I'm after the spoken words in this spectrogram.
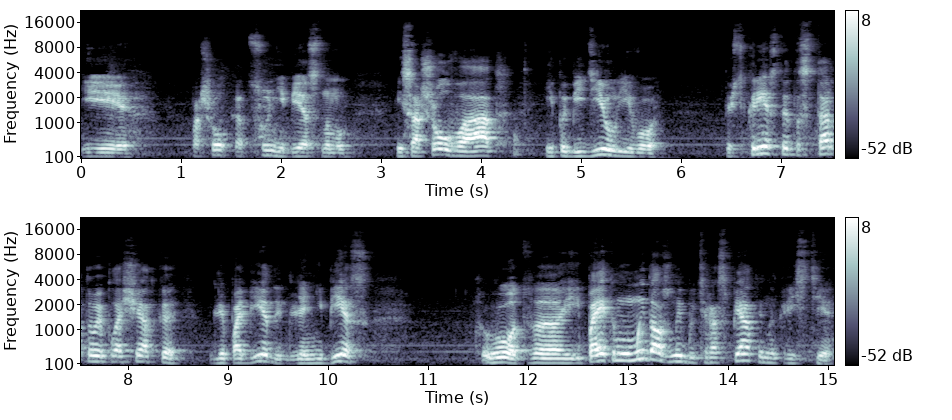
И пошел к Отцу Небесному, и сошел в ад, и победил его. То есть крест это стартовая площадка для победы, для небес. Вот. Э, и поэтому мы должны быть распяты на кресте.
